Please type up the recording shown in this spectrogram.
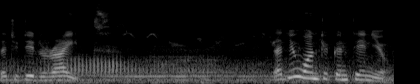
that you did right, that you want to continue?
